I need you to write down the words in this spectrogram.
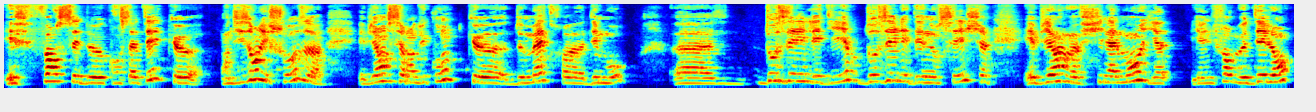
et force est de constater que, en disant les choses, eh bien, on s'est rendu compte que de mettre euh, des mots, euh, d'oser les dire, d'oser les dénoncer, eh bien, finalement, il y a une forme d'élan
